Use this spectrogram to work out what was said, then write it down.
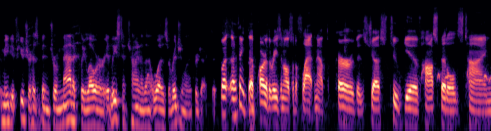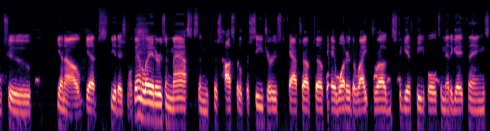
immediate future has been dramatically lower, at least in China, than it was originally projected. But I think that part of the reason also to flatten out the curve is just to give hospitals time to, you know, get the additional ventilators and masks and hospital procedures to catch up to, okay, what are the right drugs to give people to mitigate things,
